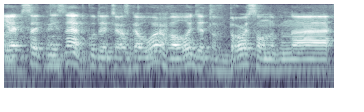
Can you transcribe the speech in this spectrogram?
я, кстати, не знаю, откуда эти разговоры. Володя это вбросил на, на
